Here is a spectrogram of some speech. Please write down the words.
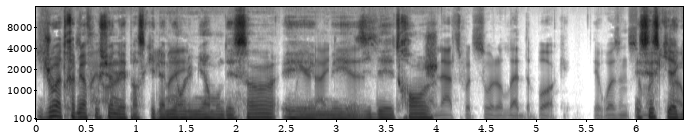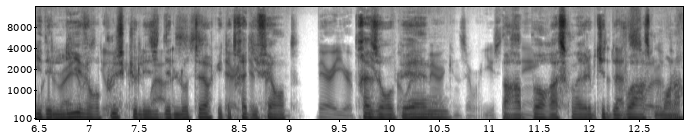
Joe a très bien fonctionné parce qu'il a mis en lumière mon dessin et mes idées étranges. Et c'est ce qui a guidé le livre plus que les idées de l'auteur qui étaient très différentes, très européennes par rapport à ce qu'on avait l'habitude de voir à ce moment-là.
